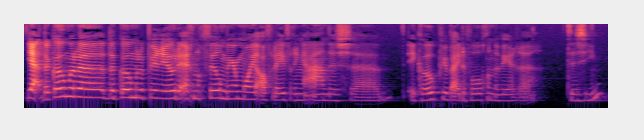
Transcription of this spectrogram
ja, de komende, de komende periode echt nog veel meer mooie afleveringen aan. Dus ik hoop je bij de volgende weer te zien.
